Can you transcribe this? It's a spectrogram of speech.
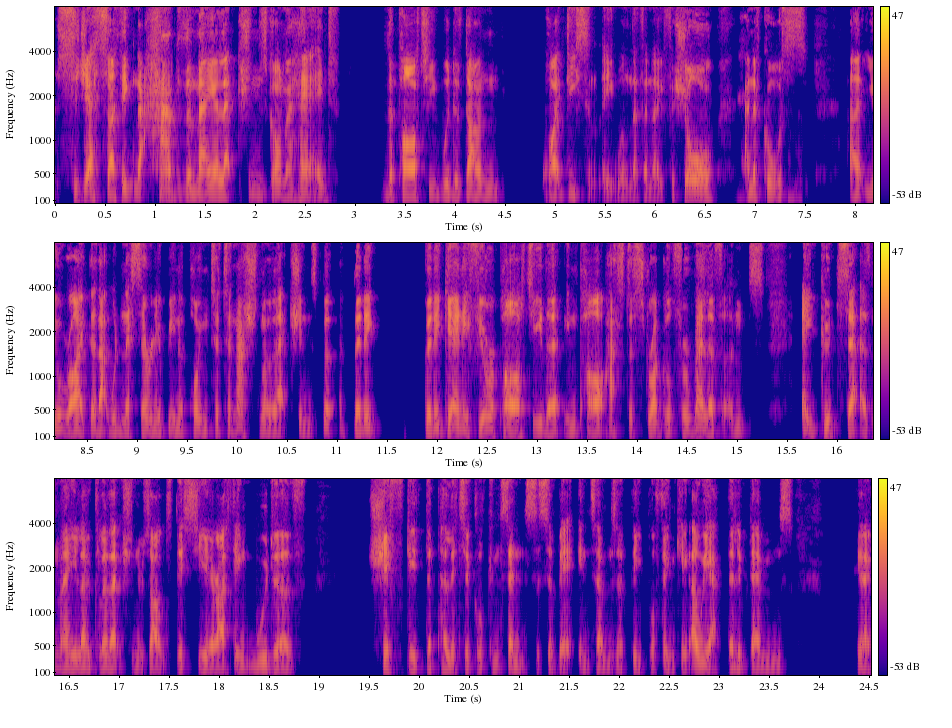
suggests, I think, that had the May elections gone ahead, the party would have done quite decently. We'll never know for sure. And of course, uh, you're right that that wouldn't necessarily have been a pointer to national elections. But but but again, if you're a party that in part has to struggle for relevance, a good set of May local election results this year, I think, would have shifted the political consensus a bit in terms of people thinking, oh yeah, the Lib Dems, you know,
